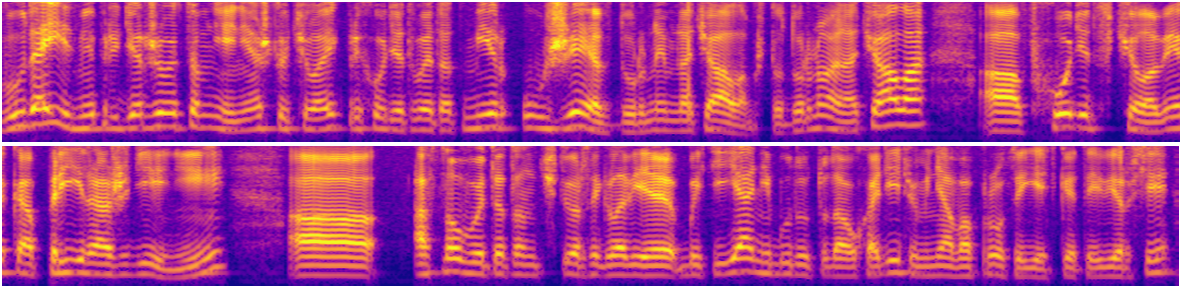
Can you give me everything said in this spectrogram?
В иудаизме придерживается мнение, что человек приходит в этот мир уже с дурным началом, что дурное начало а, входит в человека при рождении, а, основывают это на 4 главе Бытия, не буду туда уходить, у меня вопросы есть к этой версии,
